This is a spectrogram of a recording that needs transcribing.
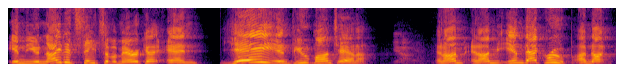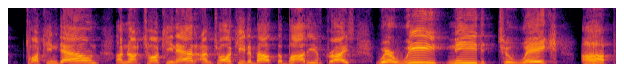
in the United States of America and yay in Butte, Montana. And I'm and I'm in that group. I'm not talking down, I'm not talking at, I'm talking about the body of Christ where we need to wake up.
